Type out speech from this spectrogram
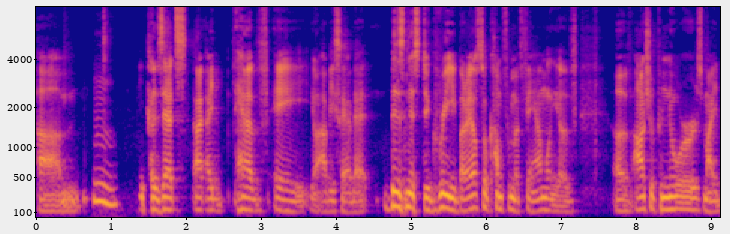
um, mm. because that's I, I, have a you know obviously I have that business degree, but I also come from a family of of entrepreneurs. My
